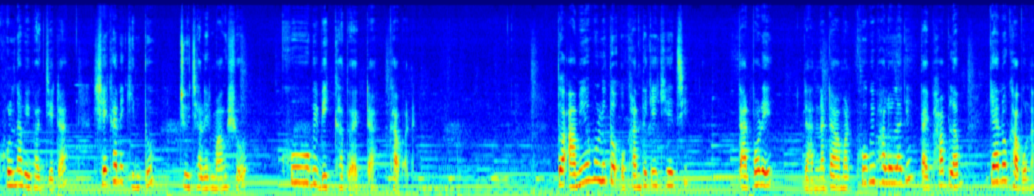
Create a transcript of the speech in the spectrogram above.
খুলনা বিভাগ যেটা, সেখানে কিন্তু চুইঝালের মাংস খুবই বিখ্যাত একটা খাবার। তো আমিও মূলত ওখান থেকেই খেয়েছি। তারপরে রান্নাটা আমার খুবই ভালো লাগে তাই ভাবলাম কেন খাব না?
